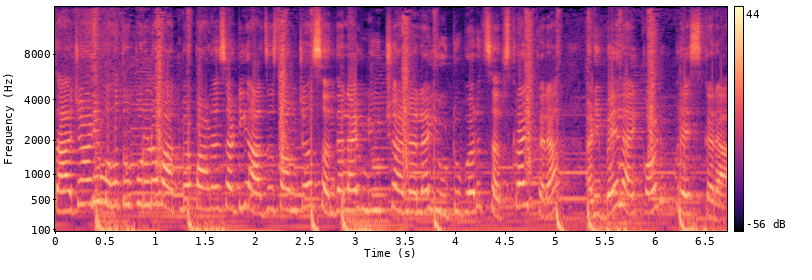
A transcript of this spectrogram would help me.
ताज्या आणि महत्त्वपूर्ण बातम्या पाहण्यासाठी आजच आमच्या संध्या लाईव्ह न्यूज चॅनलला यूट्यूबवर सबस्क्राईब करा आणि बेल आयकॉन प्रेस करा.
